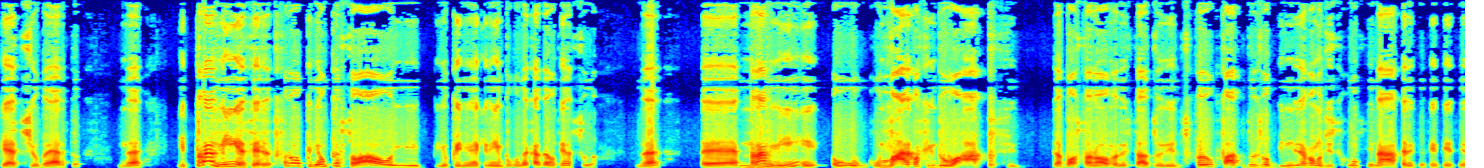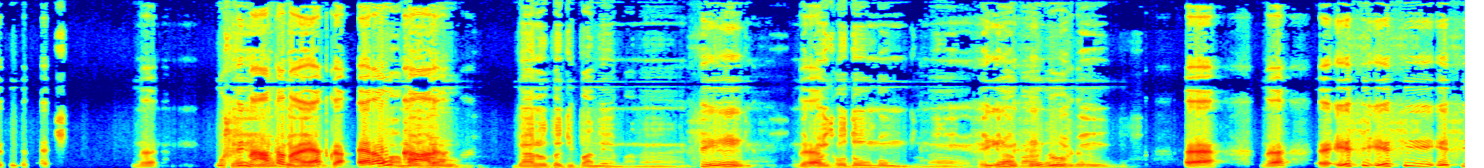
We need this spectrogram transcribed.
Get Gilberto, né? E para mim, assim, foi uma opinião pessoal e, e, opinião é que nem bunda, cada um tem a sua, né? É, hum. Para mim, o, o marco assim do ápice da Bossa Nova nos Estados Unidos foi o fato do Jobim gravar um disco com o Sinatra em 66, 67. Né? O que Sinatra, na época, era o cara. Garota de Ipanema, né? Sim. Né? Depois né? rodou o mundo, né? Sim, sem dúvida. É, né? É, esse, esse, esse,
